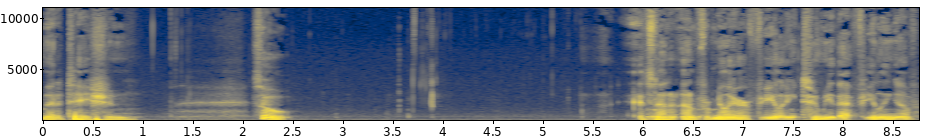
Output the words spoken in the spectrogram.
meditation. So it's not an unfamiliar feeling to me. That feeling of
